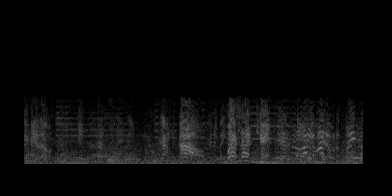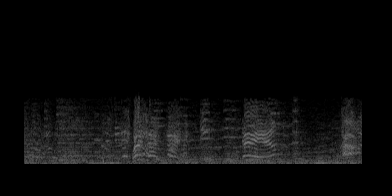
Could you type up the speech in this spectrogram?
Leave me alone. You. Now, where's that kid? I, I don't want to play. Where's that kid? Damn. Ah.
